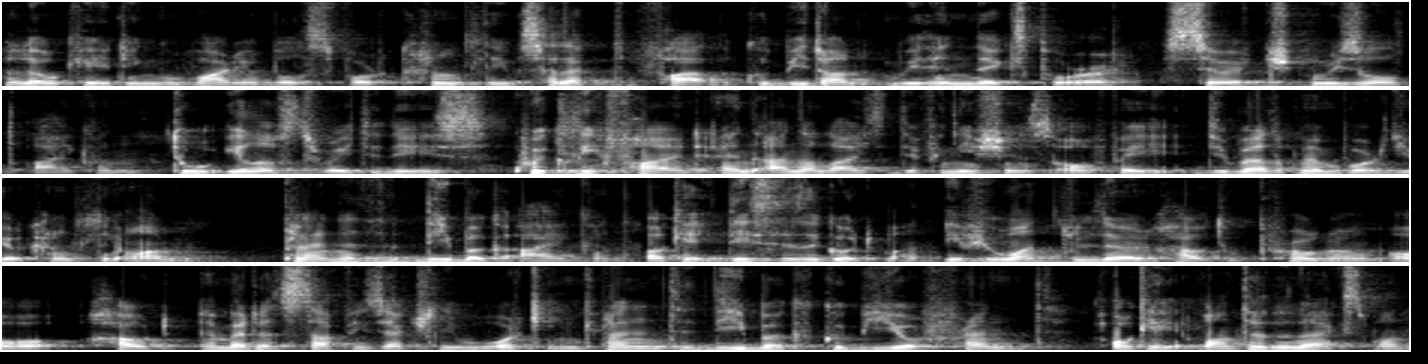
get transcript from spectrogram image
locating variables for currently selected file could be done within the Explorer. Search result icon. To illustrate this, quickly find and analyze definitions of a development board you're currently on. Planet debug icon. Okay, this is a good one. If you want to learn how to program or how embedded stuff is actually working, Planet debug could be your friend. Okay, on to the next one.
